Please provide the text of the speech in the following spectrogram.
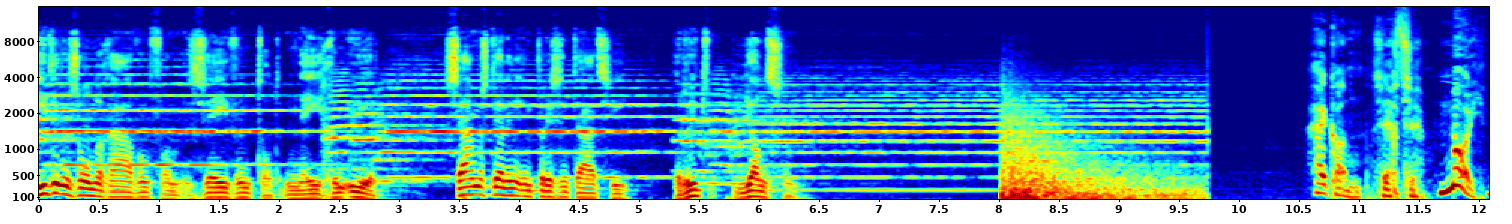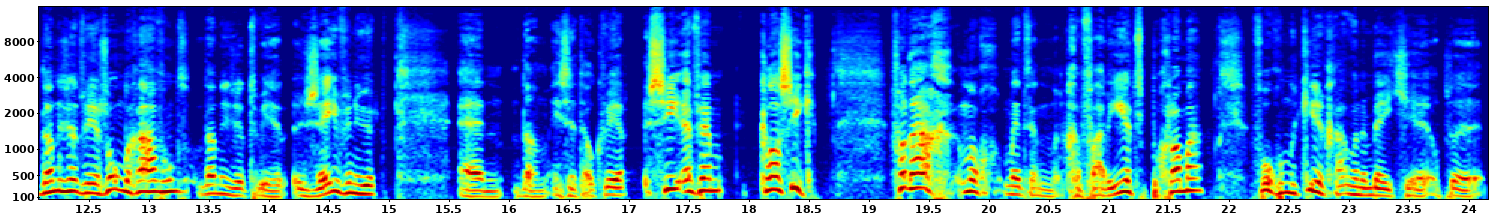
Iedere zondagavond van 7 tot 9 uur. Samenstelling en presentatie Ruud Jansen. Hij kan, zegt ze. Mooi, dan is het weer zondagavond. Dan is het weer 7 uur. En dan is het ook weer CFM Klassiek. Vandaag nog met een gevarieerd programma. Volgende keer gaan we een beetje op de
